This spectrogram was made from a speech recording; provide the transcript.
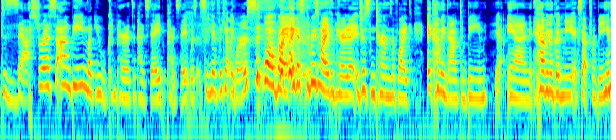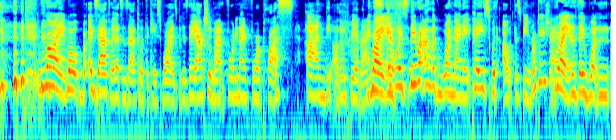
disastrous on beam like you compared it to Penn State. But Penn State was significantly worse. Well, right. I guess the reason why I compared it is just in terms of like it coming down to beam. Yeah. And having a good meet except for beam. Right. Well, exactly. That's exactly what the case was because they actually went 49-4 plus on the other three events. Right, it if- was they were on like 198 pace without this beam rotation. Right, and if they wouldn't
